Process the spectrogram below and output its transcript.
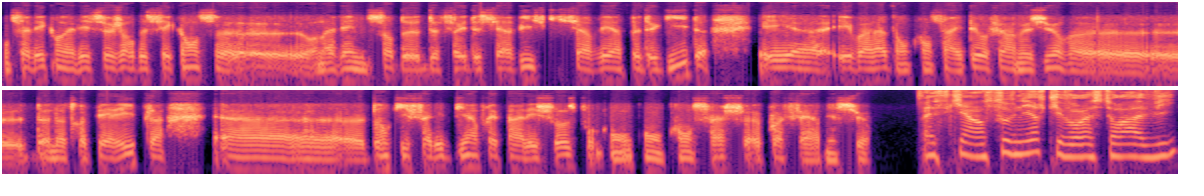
On savait qu'on avait ce genre de séquence. on avait une sorte de, de feuille de service qui servait un peu de guide. Et, euh, et voilà, donc on s'arrêtait au fur et à mesure euh, de notre périple. Euh, donc il fallait bien préparer les choses pour qu'on sache quoi faire, bien sûr. Est-ce qu'il y a un souvenir qui vous restera à vie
